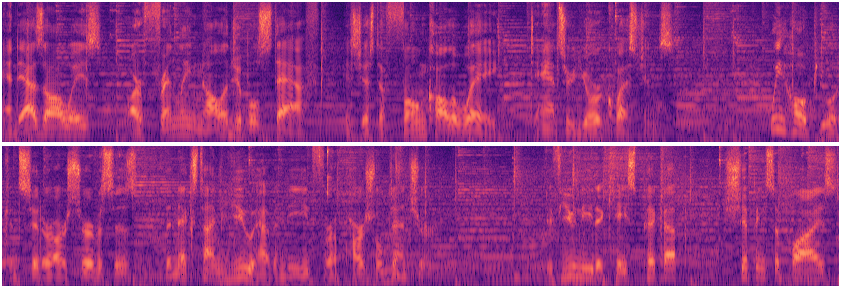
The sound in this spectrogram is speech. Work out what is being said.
And as always, our friendly, knowledgeable staff is just a phone call away to answer your questions. We hope you will consider our services the next time you have a need for a partial denture. If you need a case pickup, shipping supplies,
